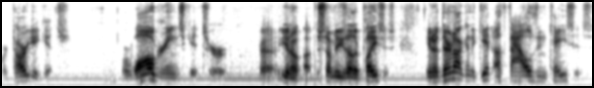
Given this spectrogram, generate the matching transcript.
or Target gets, or Walgreens gets, or uh, you know some of these other places. You know they're not going to get a thousand cases.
